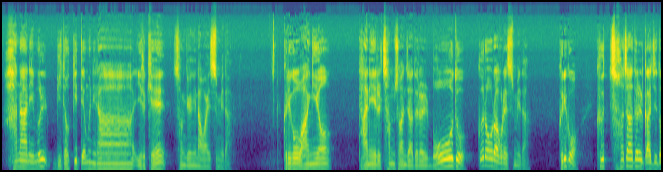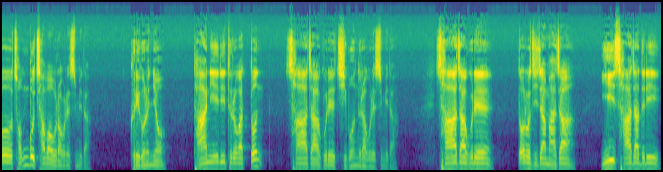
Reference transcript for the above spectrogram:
하나님을 믿었기 때문이라 이렇게 성경에 나와 있습니다. 그리고 왕이여 다니엘을 참수한 자들을 모두 끌어오라고 그랬습니다. 그리고 그 처자들까지도 전부 잡아오라고 그랬습니다. 그리고는요, 다니엘이 들어갔던 사자굴에 집어넣으라고 그랬습니다. 사자굴에 떨어지자마자 이 사자들이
